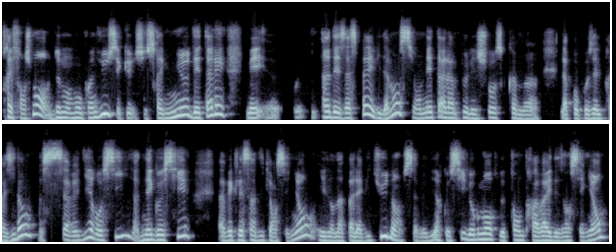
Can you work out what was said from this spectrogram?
très franchement, de mon, mon point de vue, c'est que ce serait mieux d'étaler. Mais euh, un des aspects, évidemment, si on étale un peu les choses comme euh, l'a proposé le président, ça veut dire aussi négocier avec les syndicats enseignants. Il n'en a pas l'habitude. Ça veut dire que s'il augmente le temps de travail des enseignants,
